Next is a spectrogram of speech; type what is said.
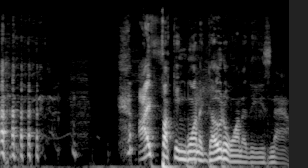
I fucking want to go to one of these now.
